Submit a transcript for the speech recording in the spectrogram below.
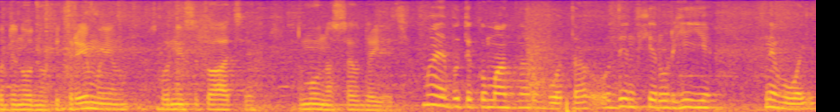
один одного підтримуємо в складних ситуаціях, тому у нас все вдається. Має бути командна робота. Один в хірургії не воїн.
